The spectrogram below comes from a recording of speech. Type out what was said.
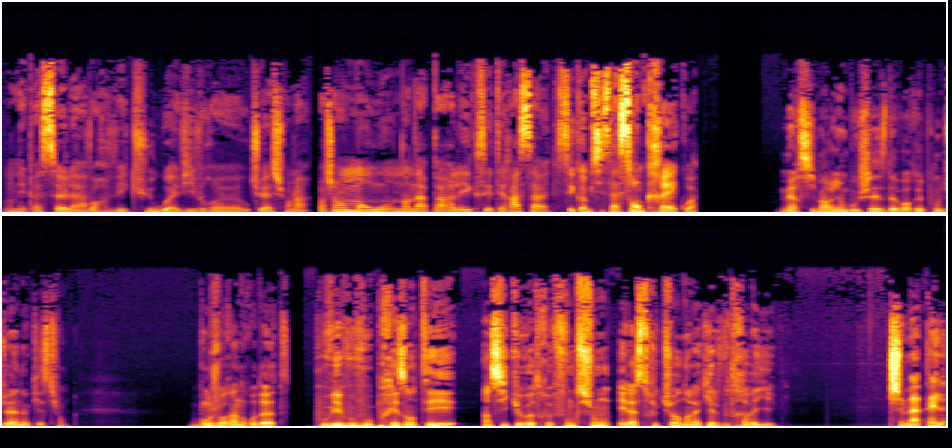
qu'on n'est pas seul à avoir vécu ou à vivre euh, cette situation-là. À partir du moment où on en a parlé, etc., ça, c'est comme si ça s'ancrait quoi. Merci Marion Bouchès d'avoir répondu à nos questions. Bonjour Anne. Pouvez-vous vous présenter ainsi que votre fonction et la structure dans laquelle vous travaillez? Je m'appelle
